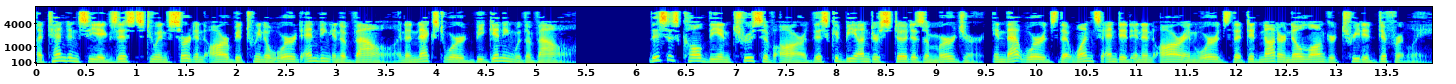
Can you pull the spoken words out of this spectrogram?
a tendency exists to insert an r between a word ending in a vowel and a next word beginning with a vowel. This is called the intrusive r. This could be understood as a merger, in that words that once ended in an r and words that did not are no longer treated differently.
